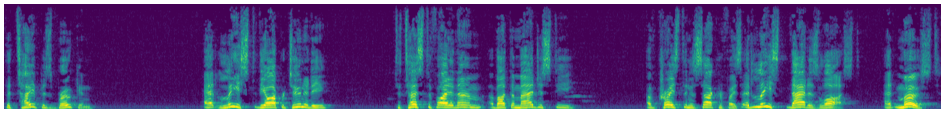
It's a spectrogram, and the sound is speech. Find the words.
the type is broken. At least the opportunity to testify to them about the majesty of Christ and his sacrifice, at least that is lost. At most,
